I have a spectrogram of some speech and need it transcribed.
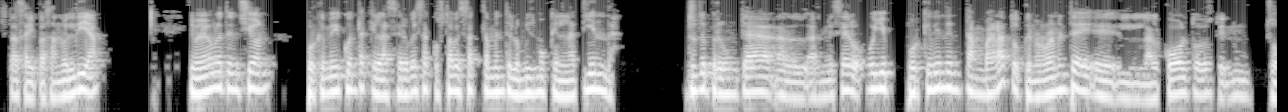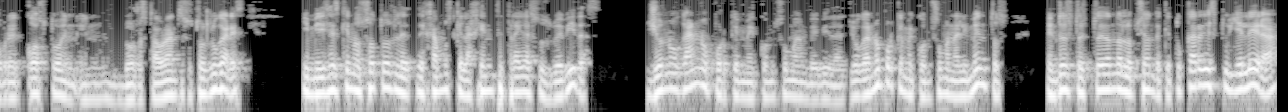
estás ahí pasando el día. Y me llamó la atención porque me di cuenta que la cerveza costaba exactamente lo mismo que en la tienda. Entonces le pregunté al, mesero, oye, ¿por qué venden tan barato? Que normalmente eh, el alcohol, todos tienen un sobrecosto en, en los restaurantes, otros lugares. Y me dice, es que nosotros le dejamos que la gente traiga sus bebidas. Yo no gano porque me consuman bebidas, yo gano porque me consuman alimentos. Entonces te estoy dando la opción de que tú cargues tu hielera,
